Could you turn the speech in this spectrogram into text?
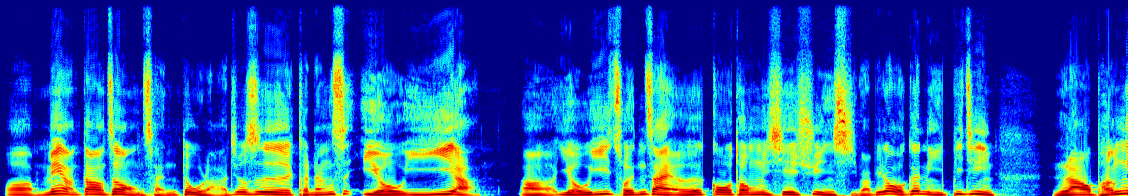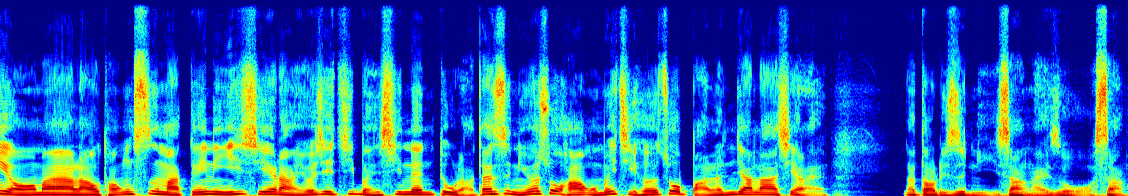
哦，没有到这种程度啦，就是可能是友谊呀，啊，友谊存在而沟通一些讯息吧。比如我跟你，毕竟。老朋友嘛，老同事嘛，给你一些啦，有一些基本信任度了。但是你要说好，我们一起合作把人家拉下来，那到底是你上还是我上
